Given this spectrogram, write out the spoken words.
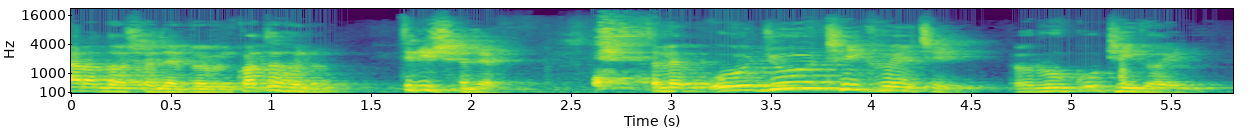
আরও দশ হাজার পাবেন। কত হলো? তিরিশ হাজার। তাহলে অজু ঠিক হয়েছে, রুকু ঠিক হয়নি।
